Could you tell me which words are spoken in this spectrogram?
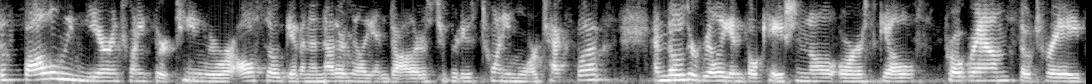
The following year in 2013, we were also given another million dollars to produce 20 more textbooks, and those are really in vocational or skills programs, so trades,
